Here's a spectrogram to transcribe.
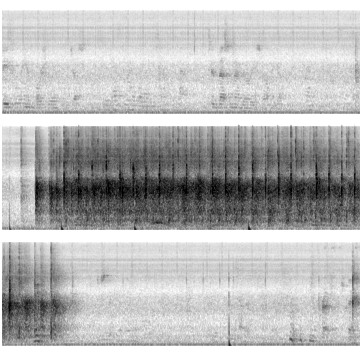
faithfully, impartially, and justly. To the best of my ability, so help me God. Thank you.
